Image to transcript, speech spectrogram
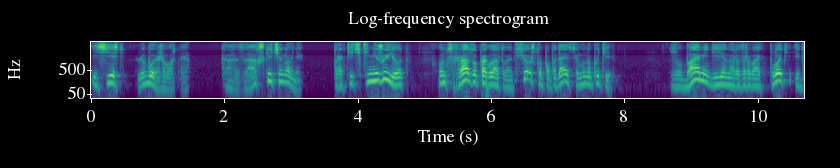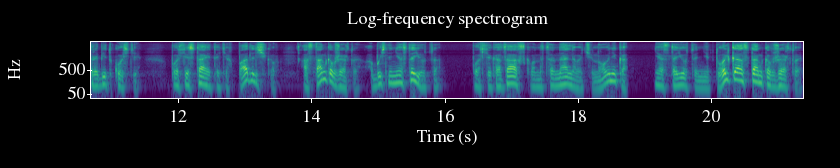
и съесть любое животное. Казахский чиновник практически не жует. Он сразу проглатывает все, что попадается ему на пути. Зубами гиена разрывает плоть и дробит кости. После стаи таких падальщиков останков жертвы обычно не остается. После казахского национального чиновника не остается не только останков жертвы,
